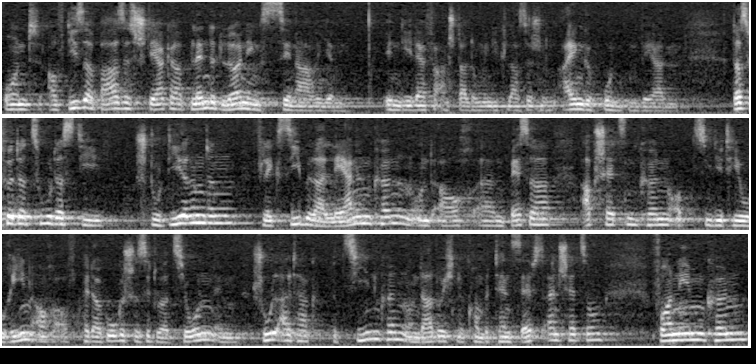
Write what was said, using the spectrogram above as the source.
und auf dieser Basis stärker Blended Learning-Szenarien in die Lehrveranstaltungen, in die klassischen eingebunden werden. Das führt dazu, dass die Studierenden flexibler lernen können und auch ähm, besser abschätzen können, ob sie die Theorien auch auf pädagogische Situationen im Schulalltag beziehen können und dadurch eine Kompetenz-Selbsteinschätzung vornehmen können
